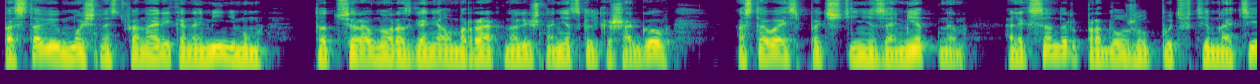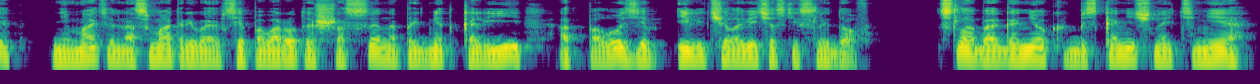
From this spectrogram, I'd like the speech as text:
Поставив мощность фонарика на минимум, тот все равно разгонял мрак, но лишь на несколько шагов, оставаясь почти незаметным, Александр продолжил путь в темноте, внимательно осматривая все повороты шоссе на предмет колеи от полозьев или человеческих следов. Слабый огонек в бесконечной тьме,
